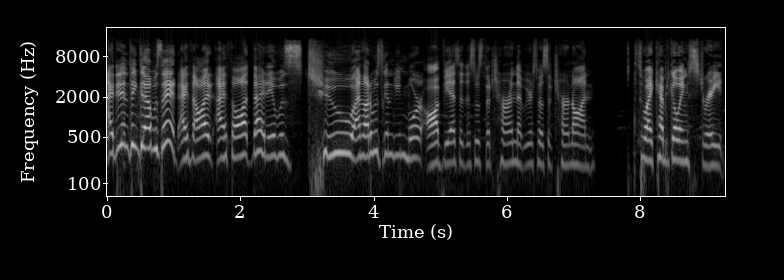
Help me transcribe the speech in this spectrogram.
I didn't think that was it. I thought I thought that it was too I thought it was going to be more obvious that this was the turn that we were supposed to turn on. So I kept going straight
